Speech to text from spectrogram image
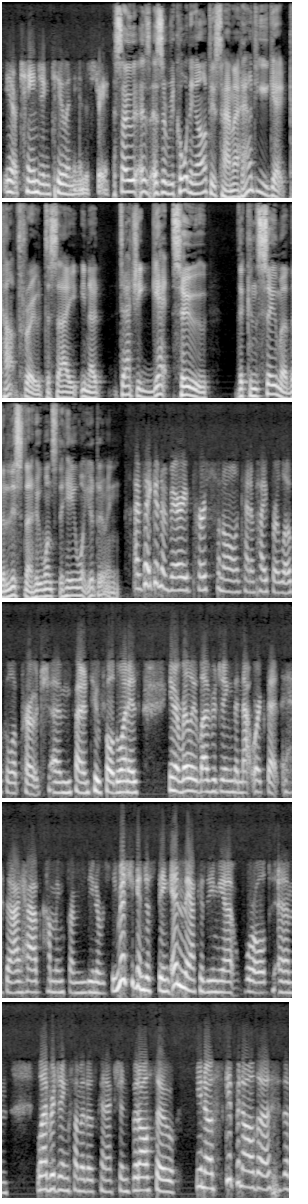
you know, changing too in the industry. So, as, as a recording artist, Hannah, how do you get cut through to say, you know, to actually get to the consumer, the listener who wants to hear what you're doing? I've taken a very personal and kind of hyper local approach. Um, kind of twofold. One is, you know, really leveraging the network that that I have coming from the University of Michigan, just being in the academia world, and leveraging some of those connections, but also, you know, skipping all the the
